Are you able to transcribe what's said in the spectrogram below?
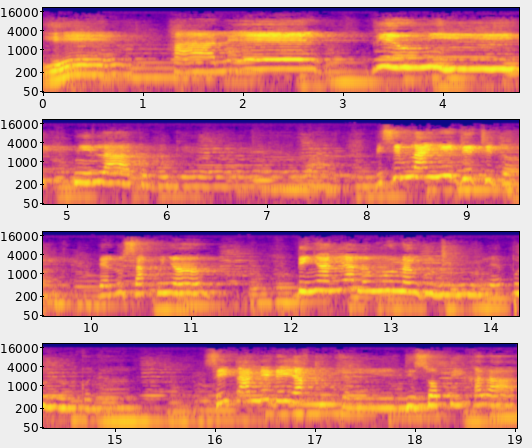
yéen xaale réew mi ni laa ko bëggee. Waaw bisim laa ñuy detti doon dellu sàkku ñaan. Di ñaan yàlla mu nangul lépp luñ ko ñaan. Seytaane di yàq xel yi di soppi xalaat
